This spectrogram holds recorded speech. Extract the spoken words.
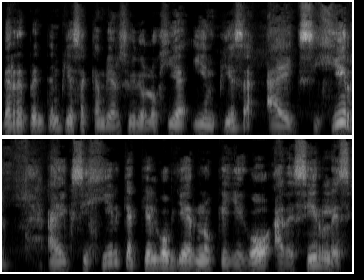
de repente empieza a cambiar su ideología y empieza a exigir, a exigir que aquel gobierno que llegó a decirles,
